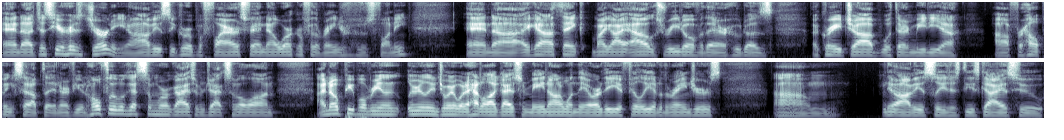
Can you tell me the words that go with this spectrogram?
and uh, just hear his journey. You know, obviously grew up a Flyers fan, now working for the Rangers, which was funny. And uh, I gotta thank my guy Alex Reed over there, who does a great job with their media uh, for helping set up the interview. And hopefully, we'll get some more guys from Jacksonville on. I know people really really enjoyed when I had a lot of guys from Maine on when they are the affiliate of the Rangers. Um, you know, obviously, just these guys who,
